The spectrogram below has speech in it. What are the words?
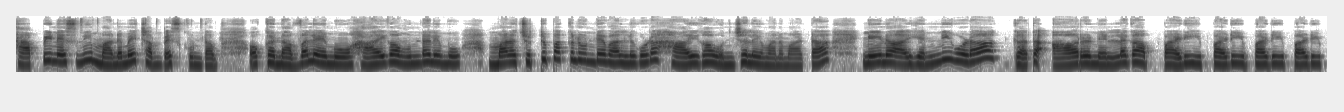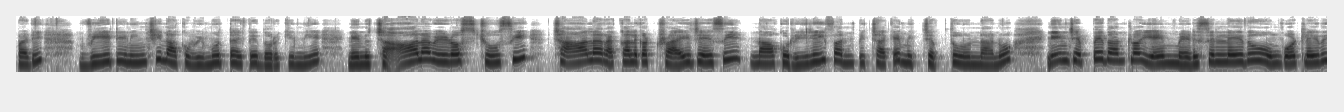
హ్యాపీనెస్ని మనమే చంపేసుకుంటాం. ఒక నవ్వలేము హాయిగా ఉండలేము. మన చుట్టుపక్కల ఉండే వాళ్ళని కూడా హాయిగా ఉంచలేము అనమాట నేను అవన్నీ కూడా గత ఆరు నెలలుగా పడి పడి పడి పడి పడి వీటి వీటి నుంచి నాకు విముక్తి అయితే దొరికింది. నేను చాలా వీడియోస్ చూసి చాలా రకాలుగా ట్రై చేసి నాకు రిలీఫ్ అనిపించాకే మీకు చెప్తూ ఉన్నాను. నేను చెప్పే దాంట్లో ఏం మెడిసిన్ లేదు ఇంకోటి లేదు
